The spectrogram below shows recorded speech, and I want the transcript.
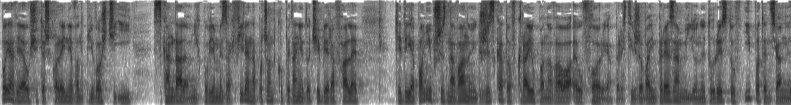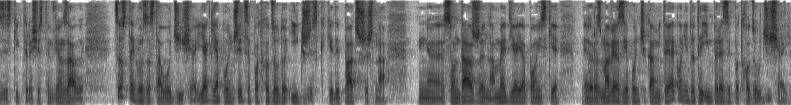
pojawiają się też kolejne wątpliwości i skandale. O nich powiemy za chwilę. Na początku pytanie do Ciebie, Rafale. Kiedy Japonii przyznawano igrzyska, to w kraju panowała euforia, prestiżowa impreza, miliony turystów i potencjalne zyski, które się z tym wiązały. Co z tego zostało dzisiaj? Jak Japończycy podchodzą do igrzysk? Kiedy patrzysz na e, sondaże, na media japońskie, e, rozmawiasz z Japończykami, to jak oni do tej imprezy podchodzą dzisiaj?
